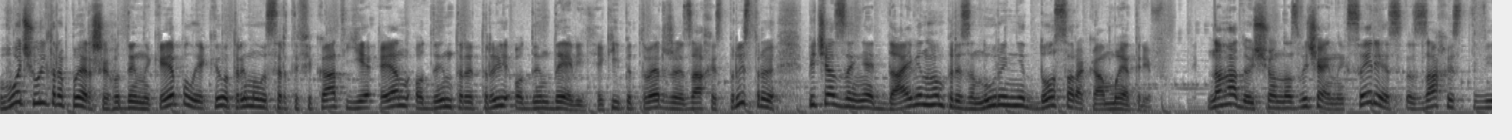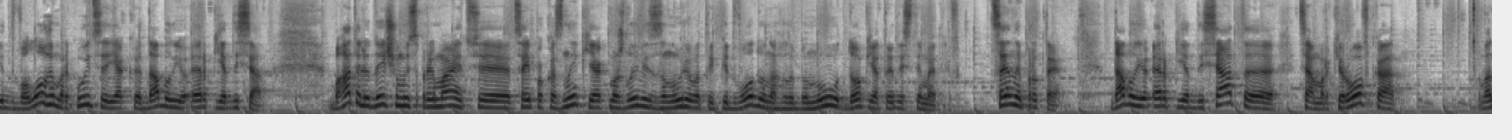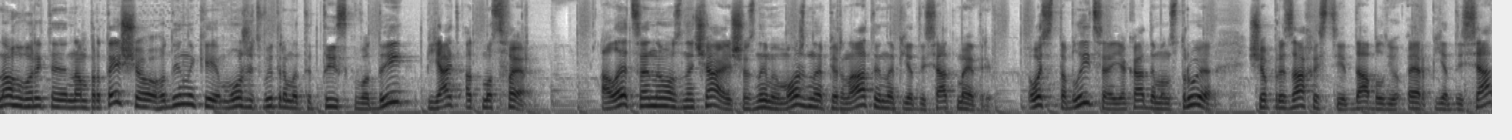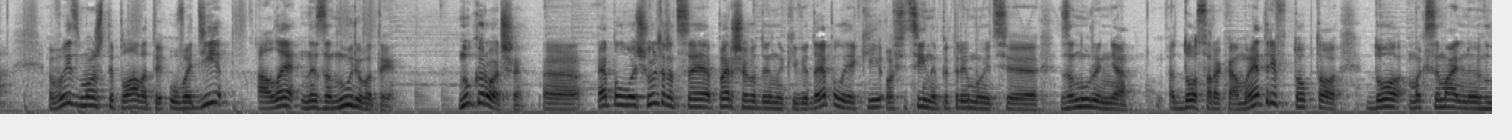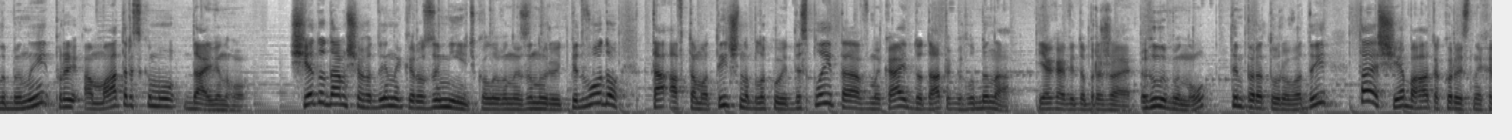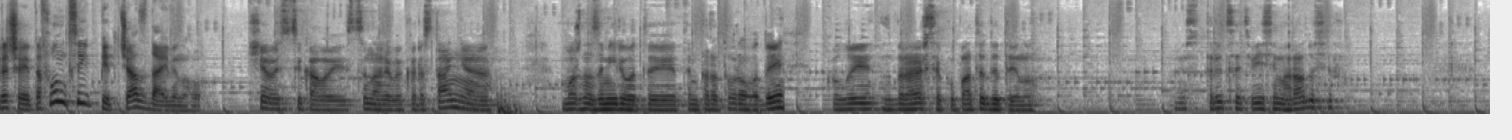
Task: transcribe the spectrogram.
Watch Ultra перший годинник Apple, які отримали сертифікат EN 13319, який підтверджує захист пристрою під час зайнять дайвінгом при зануренні до 40 метрів. Нагадую, що на звичайних серіс захист від вологи маркується як WR50. Багато людей чомусь сприймають е, цей показник як можливість занурювати під воду на глибину до 50 метрів. Це не про те. WR50, е, ця маркіровка, вона говорить нам про те, що годинники можуть витримати тиск води 5 атмосфер. Але це не означає, що з ними можна пірнати на 50 метрів. Ось таблиця, яка демонструє, що при захисті WR50 ви зможете плавати у воді, але не занурювати. Ну, коротше, е, Apple Watch Ultra це перші годинники від Apple, які офіційно підтримують е, занурення до 40 метрів, тобто до максимальної глибини при аматорському дайвінгу. Ще додам, що годинники розуміють, коли вони занурюють під воду та автоматично блокують дисплей та вмикають додаток глибина, яка відображає глибину, температуру води та ще багато корисних речей та функцій під час дайвінгу. Ще ось цікавий сценарій використання. Можна замірювати температуру води, коли збираєшся купати дитину. Ось 38 градусів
